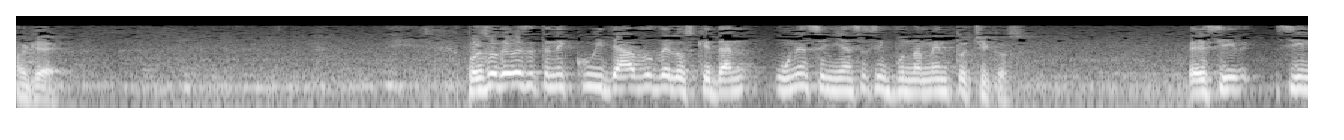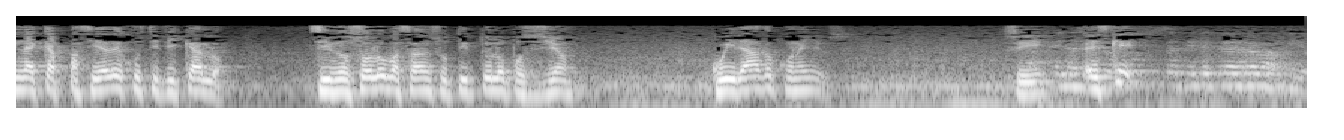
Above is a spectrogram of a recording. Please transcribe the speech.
Ok. Por eso debes de tener cuidado de los que dan una enseñanza sin fundamento, chicos. Es decir, sin la capacidad de justificarlo, sino solo basado en su título o posición. Cuidado con ellos. ¿Sí? Ese Es que caso se tiene que rebatir.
